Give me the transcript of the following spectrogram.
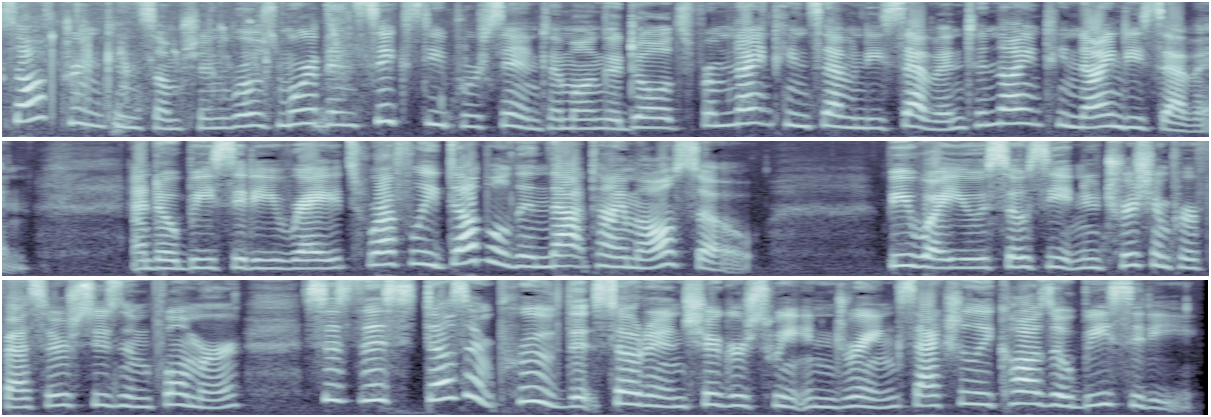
Soft drink consumption rose more than 60% among adults from 1977 to 1997, and obesity rates roughly doubled in that time also. BYU Associate Nutrition Professor Susan Fullmer says this doesn't prove that soda and sugar sweetened drinks actually cause obesity,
